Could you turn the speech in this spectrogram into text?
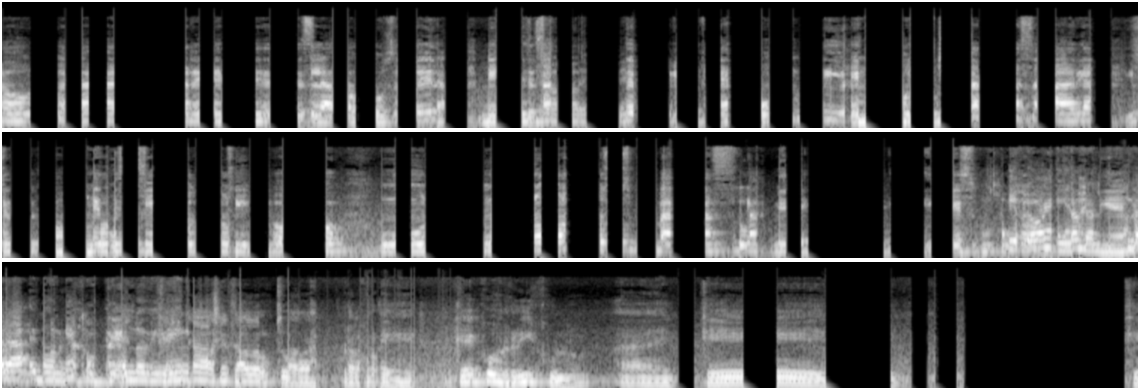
los es la ausencia de esa en muchas áreas y se unos es un ¿Qué, eh, ¿Qué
